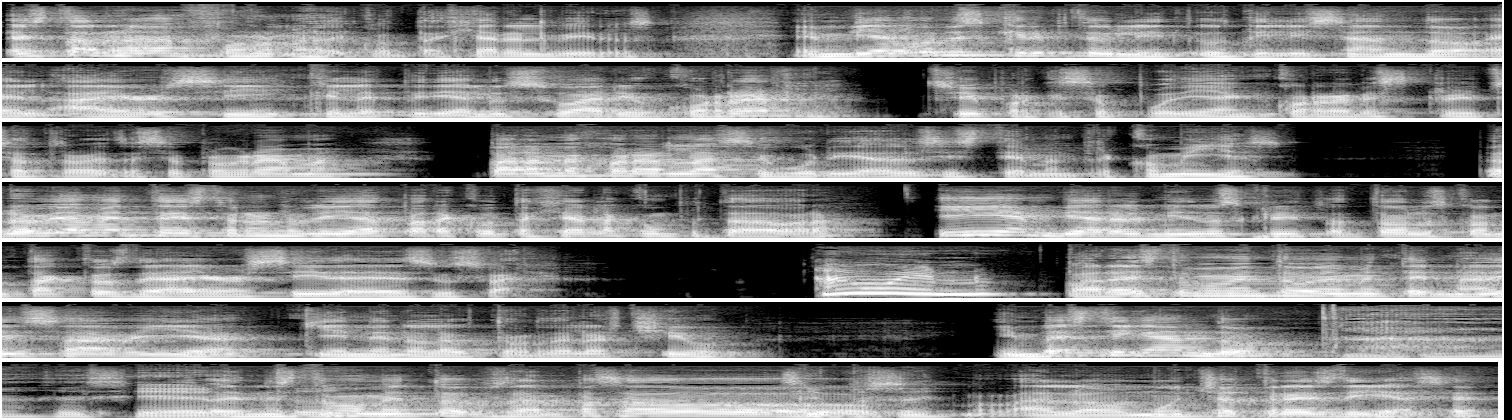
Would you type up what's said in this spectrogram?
Esta nueva forma de contagiar el virus enviaba un script utilizando el IRC que le pedía al usuario correrlo. Sí, porque se podían correr scripts a través de ese programa para mejorar la seguridad del sistema, entre comillas. Pero obviamente esto era en realidad para contagiar la computadora y enviar el mismo script a todos los contactos de IRC de ese usuario. Ah, bueno. Para este momento, obviamente, nadie sabía quién era el autor del archivo. Investigando, Ah, sí es cierto. en este momento pues, han pasado Sí, pues, sí. a lo mucho tres días, ¿eh?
